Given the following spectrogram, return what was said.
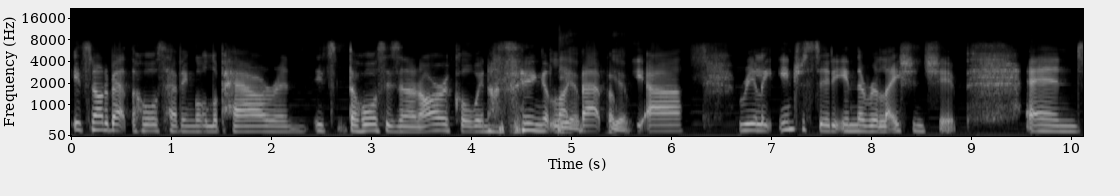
it's not about the horse having all the power and it's the horse isn't an oracle. We're not seeing it like that but we are really interested in the relationship and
